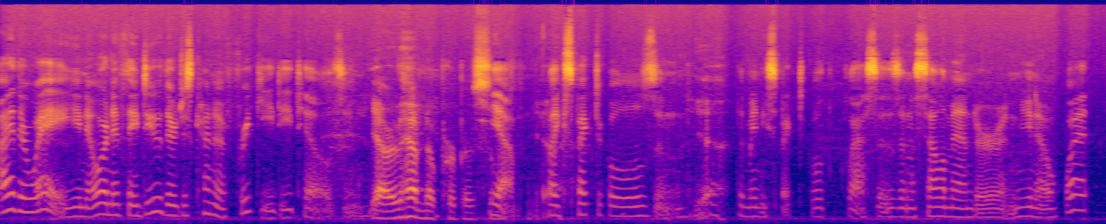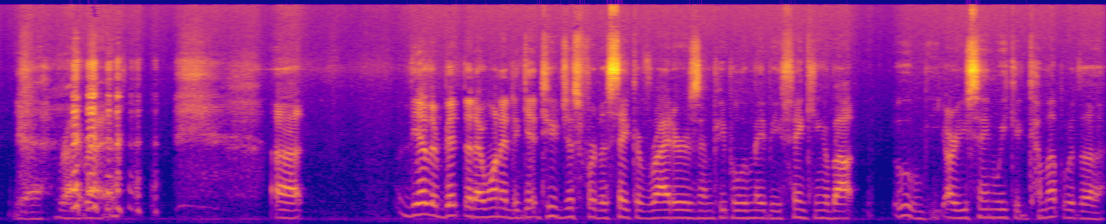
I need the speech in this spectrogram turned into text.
either way. You know, and if they do, they're just kind of freaky details. You know. yeah or they have no purpose Yeah, yeah like spectacles and yeah the mini spectacle glasses and a salamander and you know what? Yeah, right, right. uh, the other bit that I wanted to get to, just for the sake of writers and people who may be thinking about, ooh, are you saying we could come up with a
